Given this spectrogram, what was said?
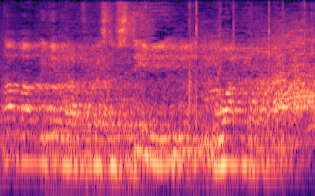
How about we give it up for Mr. Stevie Wonder?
